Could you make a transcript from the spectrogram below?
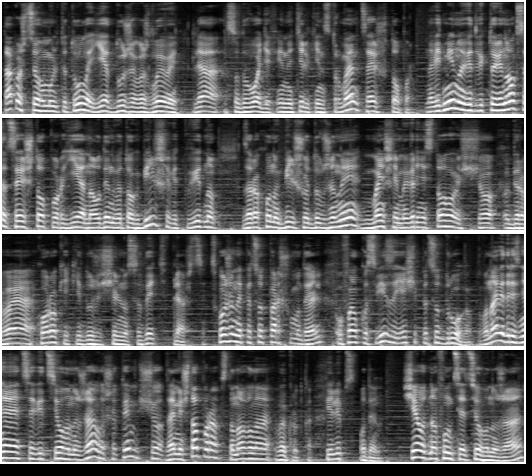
Також цього мультитула є дуже важливий для судоводів і не тільки інструмент це штопор. На відміну від Victorinox, цей штопор є на один виток більше, відповідно, за рахунок більшої довжини, менша ймовірність того, що обірве корок, який дуже щільно сидить в пляшці. Схоже на 501 модель, у Felco Sviza є ще 502. Вона відрізняється від цього ножа лише тим, що замість штопора встановлена викрутка Philips 1. Ще одна функція цього ножа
